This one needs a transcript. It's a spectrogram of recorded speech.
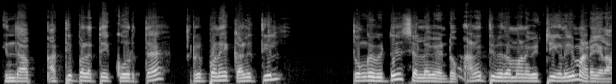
இந்த அத்திப்பழத்தை கோர்த்த ரிப்பனை கழுத்தில் தொங்கவிட்டு செல்ல வேண்டும். அனைத்து விதமான வெற்றிகளையும் அடையலாம்.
